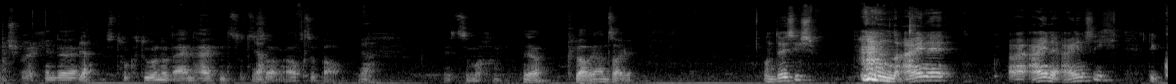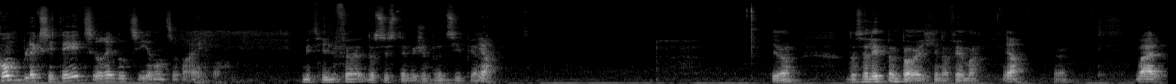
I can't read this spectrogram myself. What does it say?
Entsprechende ja. Strukturen und Einheiten sozusagen ja. aufzubauen. Ja. Das zu machen. Ja, klare Ansage. Und das ist eine, eine Einsicht, die Komplexität zu reduzieren und zu vereinfachen. Mit Hilfe der systemischen Prinzipien. Ja. Ja, das erlebt man bei euch in der Firma. Ja. ja. Weil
